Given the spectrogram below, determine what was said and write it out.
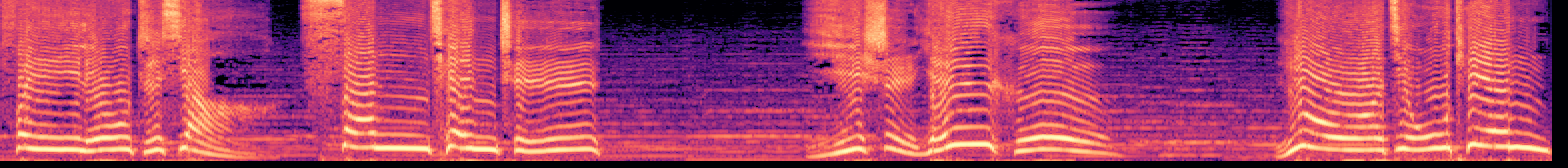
飞流直下三千尺，疑是银河落九天。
